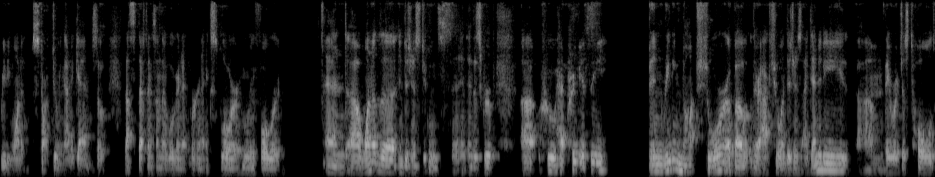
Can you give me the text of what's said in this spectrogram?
really want to start doing that again. So that's definitely something that we're going to we're going to explore moving forward and uh, one of the indigenous students in, in this group uh, who had previously been really not sure about their actual indigenous identity. Um, they were just told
